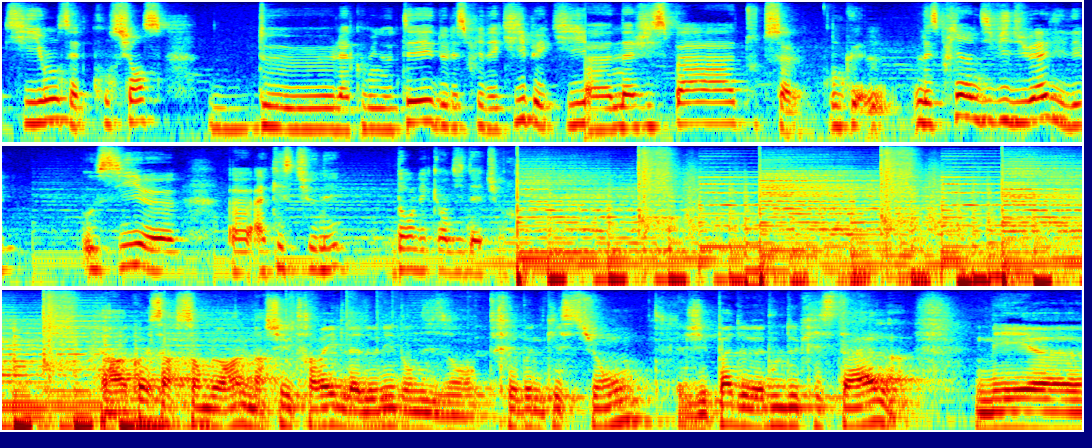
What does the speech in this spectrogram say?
qui ont cette conscience de la communauté, de l'esprit d'équipe et qui n'agissent pas toutes seules. Donc l'esprit individuel, il est aussi à questionner dans les candidatures. Alors à quoi ça ressemblera le marché du travail de la donnée dans 10 ans? Très bonne question. J'ai pas de boule de cristal. Mais euh,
